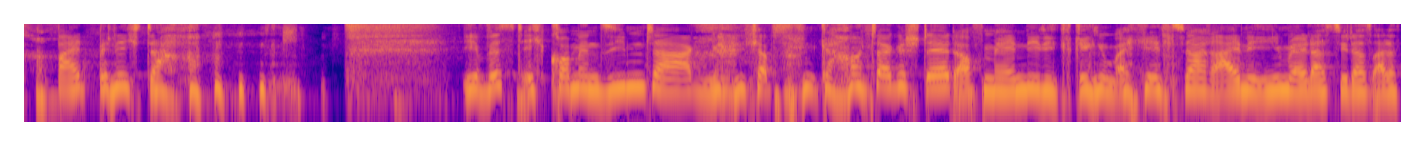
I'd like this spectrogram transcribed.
Bald bin ich da. Ihr wisst, ich komme in sieben Tagen. Ich habe so einen Counter gestellt auf dem Handy. Die kriegen immer jeden Tag eine E-Mail, dass sie das alles.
